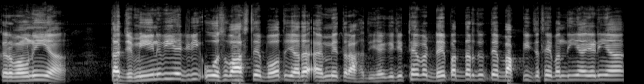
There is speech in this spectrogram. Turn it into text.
ਕਰਵਾਉਣੀ ਆ, ਤਾਂ ਜ਼ਮੀਨ ਵੀ ਹੈ ਜਿਹੜੀ ਉਸ ਵਾਸਤੇ ਬਹੁਤ ਜ਼ਿਆਦਾ ਅਹਿਮੀਅਤ ਰੱਖਦੀ ਹੈਗੀ। ਜਿੱਥੇ ਵੱਡੇ ਪੱਧਰ ਦੇ ਉੱਤੇ ਬਾਕੀ ਜਥੇਬੰਦੀਆਂ ਜਿਹੜੀਆਂ,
